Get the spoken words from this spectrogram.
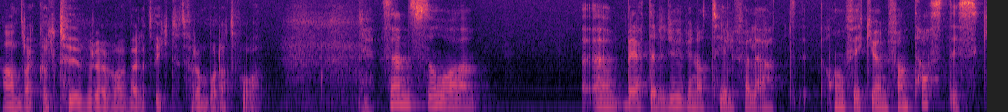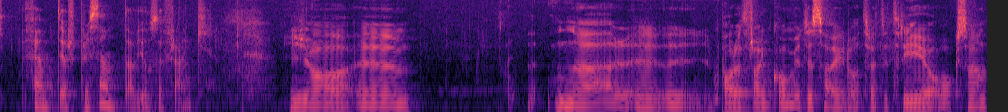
andra kulturer var väldigt viktigt för dem båda två. Sen så äh, berättade du vid något tillfälle att hon fick ju en fantastisk 50-årspresent av Josef Frank. Ja, eh, när eh, eh, paret Frank kom ju till Sverige då 33 och sen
